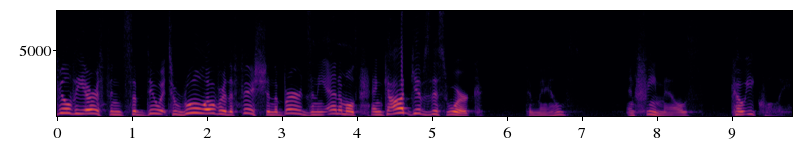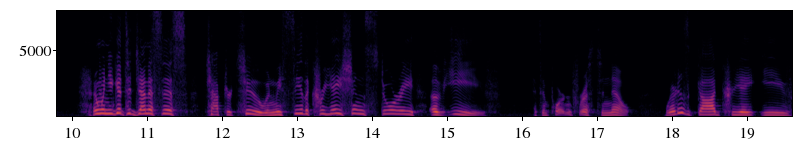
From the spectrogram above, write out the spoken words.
fill the earth and subdue it, to rule over the fish and the birds and the animals. And God gives this work to males and females co equally. And when you get to Genesis chapter 2 and we see the creation story of Eve, it's important for us to note where does God create Eve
